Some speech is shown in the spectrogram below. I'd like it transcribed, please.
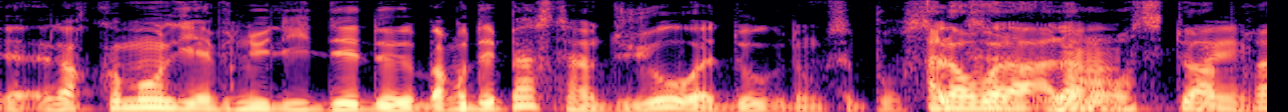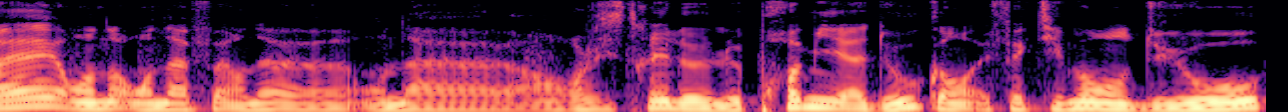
Alors, comment il y est venu l'idée de. Bah, au départ, c'était un duo à Doug, donc c'est pour ça. Alors voilà, alors aussitôt après, on, a fait, on, a, on, a, enregistré le, premier Hadouk, en, effectivement en duo,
